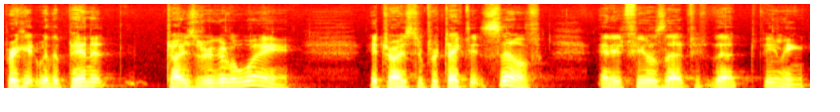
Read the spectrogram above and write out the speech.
prick it with a pin, it tries to wriggle away. It tries to protect itself, and it feels that, that feeling.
